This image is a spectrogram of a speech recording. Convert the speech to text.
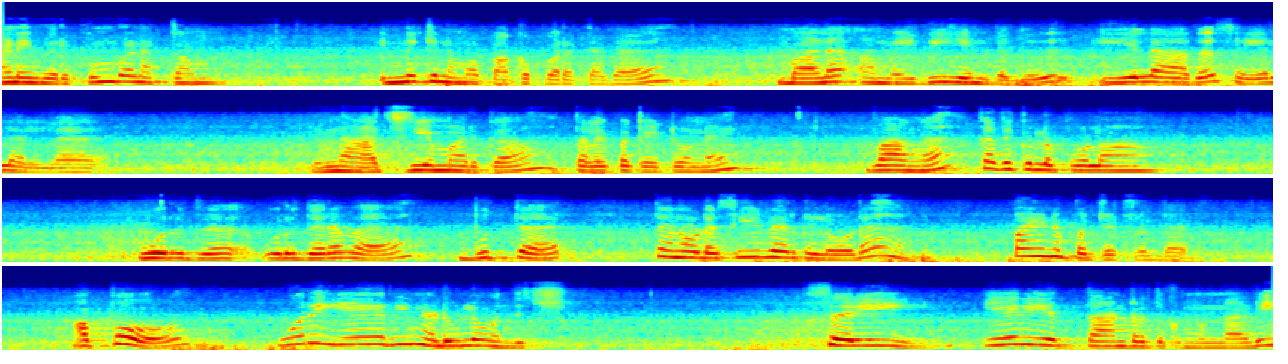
அனைவருக்கும் வணக்கம். இன்றைக்கி நம்ம பார்க்க போகிற கதை மன அமைதி என்பது இயலாத செயல் அல்ல. என்ன ஆச்சரியமாக இருக்கா? தலைப்பை கேட்டோன்னே வாங்க கதைக்குள்ளே போகலாம் ஒரு த ஒரு தடவை புத்தர் தன்னோட சீடர்களோட பயணப்பட்டுட்டு இருந்தார். அப்போது ஒரு ஏரி நடுவில் வந்துச்சு. சரி ஏரியை தாண்டறதுக்கு முன்னாடி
